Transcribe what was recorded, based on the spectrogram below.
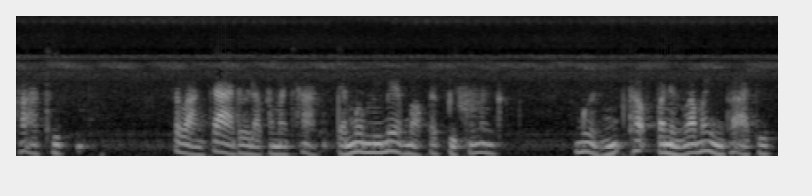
พระอาทิตย์ สว่างจ้าโดยหลักธรรมชาติ แต่เมื่อมีเมฆหมอกไปปิดมันมืดเท่าประหนึ่งว่าไม่มีพระอาทิตย์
